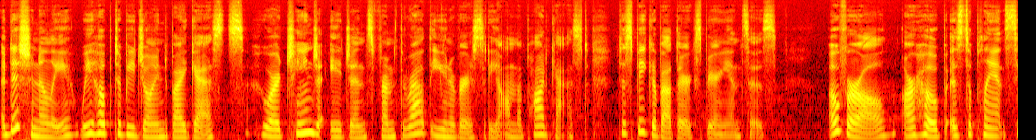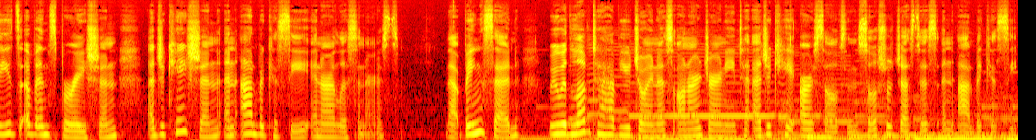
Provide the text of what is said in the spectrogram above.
Additionally, we hope to be joined by guests who are change agents from throughout the university on the podcast to speak about their experiences. Overall, our hope is to plant seeds of inspiration, education, and advocacy in our listeners. That being said, we would love to have you join us on our journey to educate ourselves in social justice and advocacy.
